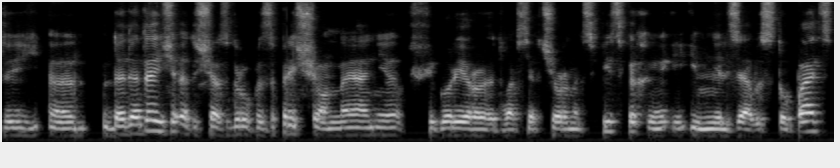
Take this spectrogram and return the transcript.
ДДТ – это сейчас группа запрещенная, они фигурируют во всех черных списках, и, и им нельзя выступать.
